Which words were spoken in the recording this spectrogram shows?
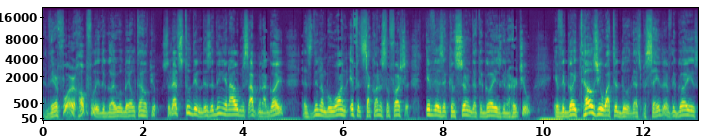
and therefore hopefully the guy will be able to help you. So that's two din. There's a din yanal misap min goy. That's din number one. If it's sakonis nefesh, if there's a concern that the guy is going to hurt you, if the guy tells you what to do, that's beseder. If the guy is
